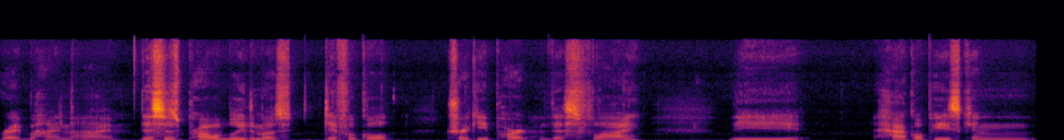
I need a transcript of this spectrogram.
right behind the eye. This is probably the most difficult, tricky part of this fly. The hackle piece can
